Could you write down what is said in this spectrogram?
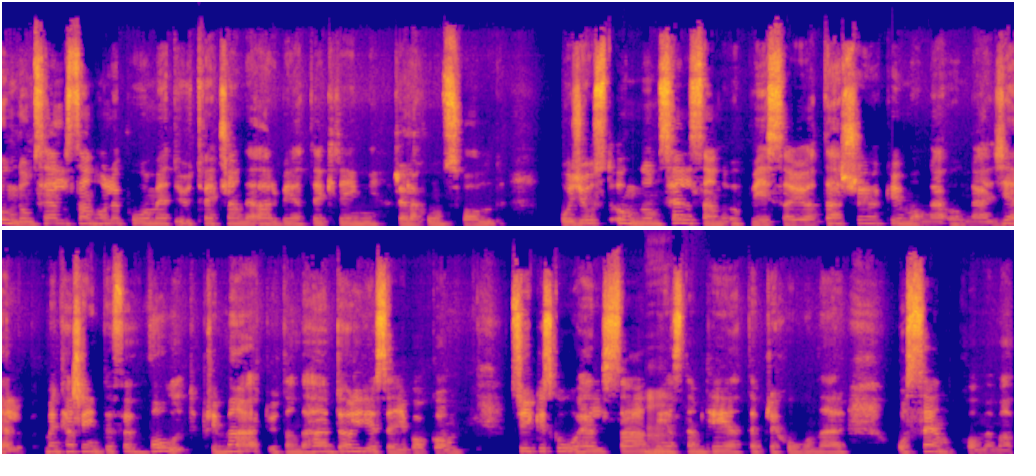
Ungdomshälsan håller på med ett utvecklande arbete kring relationsvåld. Och just ungdomshälsan uppvisar ju att där söker många unga hjälp, men kanske inte för våld primärt, utan det här döljer sig bakom psykisk ohälsa, mm. nedstämdhet, depressioner och sen kommer man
